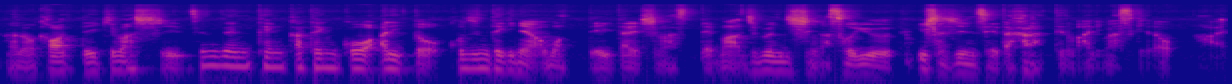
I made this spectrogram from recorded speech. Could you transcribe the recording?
あの、変わっていきますし、全然転化転向ありと個人的には思っていたりしますで、まあ、自分自身がそういう医者人生だからっていうのもありますけど、はい。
